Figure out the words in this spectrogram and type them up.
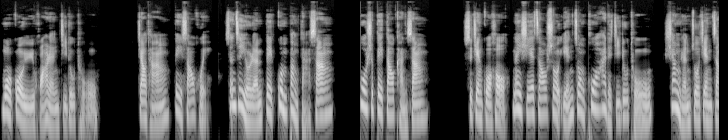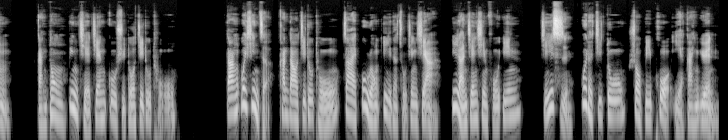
莫过于华人基督徒。教堂被烧毁，甚至有人被棍棒打伤，或是被刀砍伤。事件过后，那些遭受严重迫害的基督徒。向人做见证，感动并且兼顾许多基督徒。当未信者看到基督徒在不容易的处境下依然坚信福音，即使为了基督受逼迫也甘愿，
